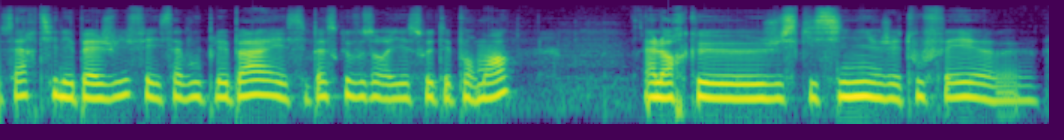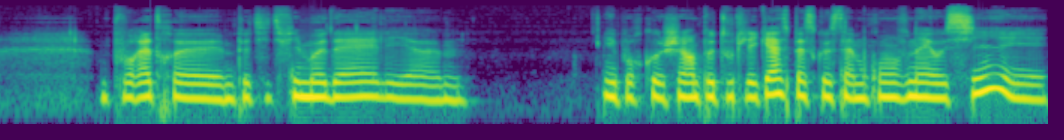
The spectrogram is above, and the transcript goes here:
certes, il n'est pas juif et ça vous plaît pas et c'est pas ce que vous auriez souhaité pour moi. Alors que jusqu'ici, j'ai tout fait pour être une petite fille modèle et et pour cocher un peu toutes les cases parce que ça me convenait aussi.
